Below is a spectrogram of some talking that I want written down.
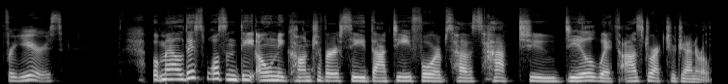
for years. But Mel, this wasn't the only controversy that Dee Forbes has had to deal with as Director General.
